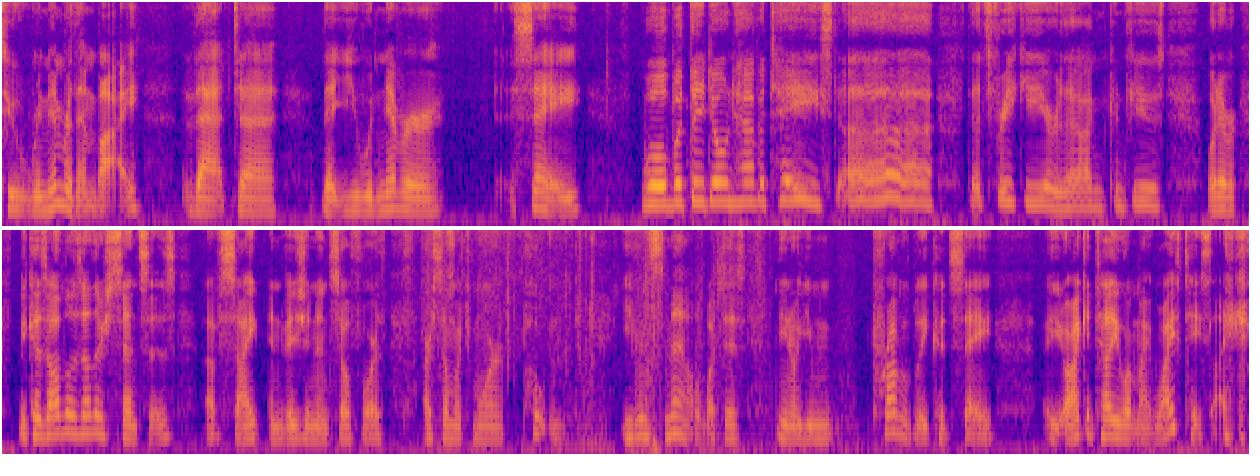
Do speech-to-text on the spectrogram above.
to remember them by that uh, that you would never say well, but they don't have a taste. Ah, that's freaky, or that I'm confused, whatever. Because all those other senses of sight and vision and so forth are so much more potent. Even smell. What does, you know, you probably could say, you know, I could tell you what my wife tastes like,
